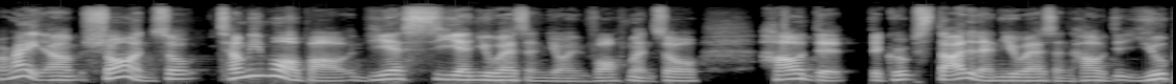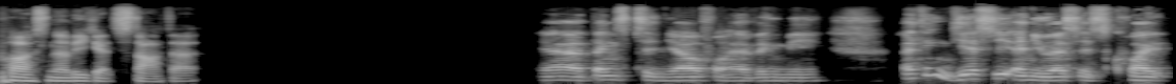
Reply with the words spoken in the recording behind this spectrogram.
All right, um, Shawn. So tell me more about DSC NUS and your involvement. So, how did the group start at NUS, and how did you personally get started? Yeah, thanks Jing Yao for having me. I think DSC NUS is quite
